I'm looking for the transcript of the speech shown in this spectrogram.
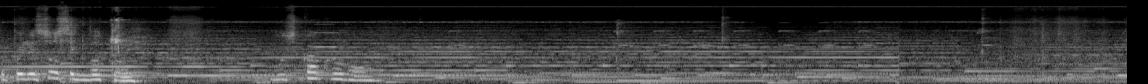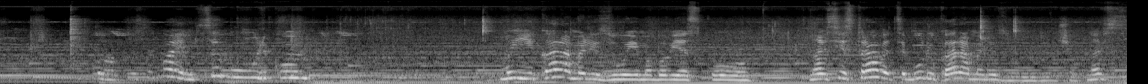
то пилісосить ботой. Луска кругом. Так, висипаємо цибульку. Ми її карамелізуємо обов'язково. На всі страви цибулю карамелізуємо, дівчат, на всі.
